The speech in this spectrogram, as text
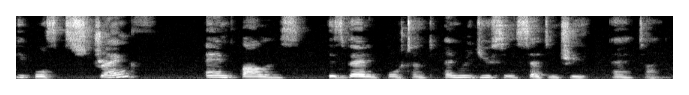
people's strength and balance is very important and reducing sedentary time.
